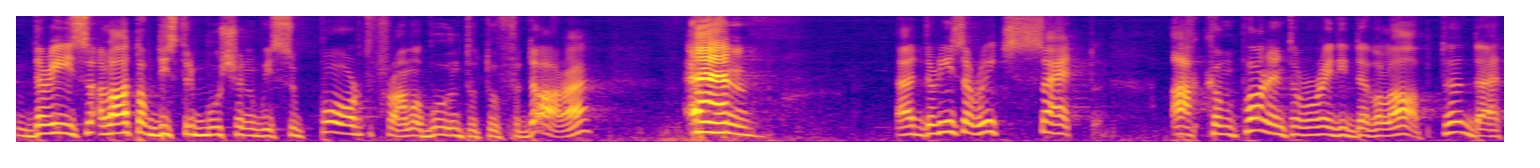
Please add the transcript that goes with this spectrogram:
there is a lot of distribution we support from Ubuntu to Fedora. And there is a rich set of component already developed that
